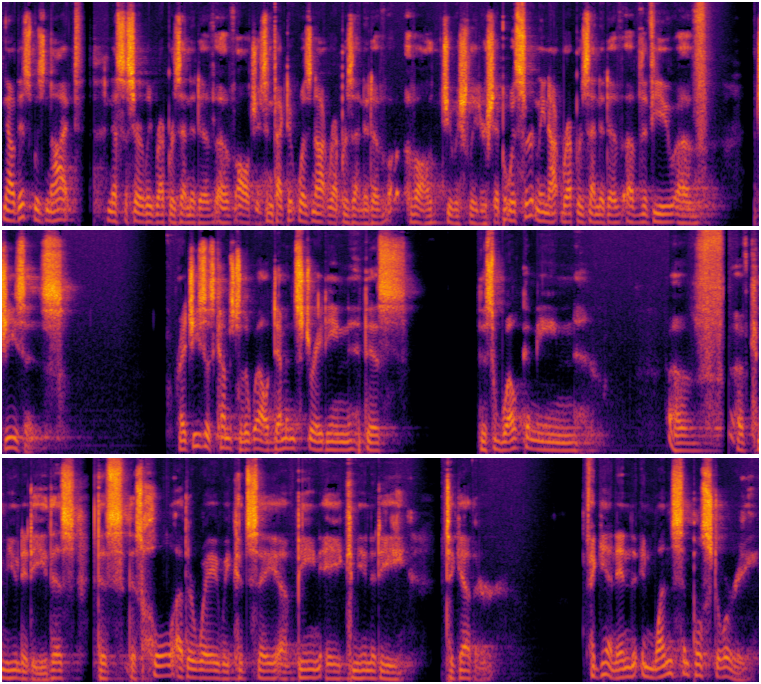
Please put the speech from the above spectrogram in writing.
Now, this was not necessarily representative of all Jews. In fact, it was not representative of all Jewish leadership. It was certainly not representative of the view of Jesus. Right? Jesus comes to the well demonstrating this, this welcoming of, of community, this, this, this whole other way we could say of being a community together. Again, in, in one simple story,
